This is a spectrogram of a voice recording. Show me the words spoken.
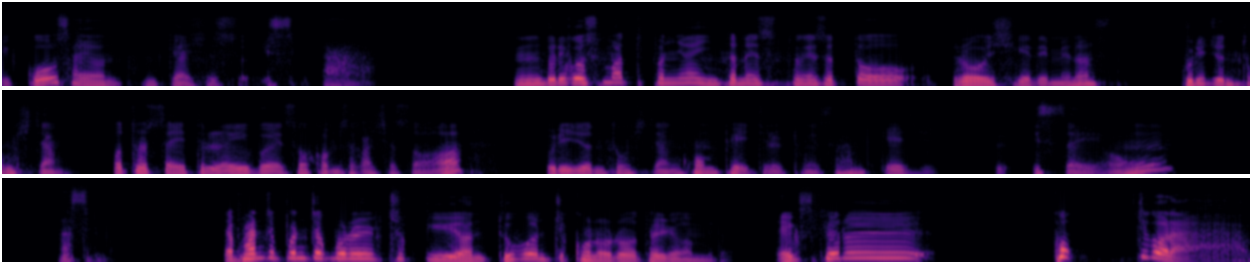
있고 사연 함께 하실 수 있습니다. 음, 그리고 스마트폰이나 인터넷을 통해서 또 들어오시게 되면은 구리 전통시장 포털 사이트 레이버에서 검색하셔서 구리 전통시장 홈페이지를 통해서 함께 해주실 수 있어요. 맞습니다. 자, 반짝반짝 볼을 찾기 위한 두 번째 코너로 달려갑니다. 엑스표를 콕 찍어라.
